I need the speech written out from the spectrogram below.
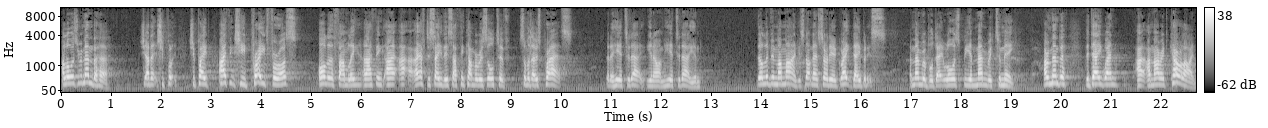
I'll always remember her. She, had a, she, she played, I think she prayed for us, all of the family. And I think, I, I, I have to say this, I think I'm a result of some of those prayers that are here today. You know, I'm here today. And they'll live in my mind. It's not necessarily a great day, but it's a memorable day. It will always be a memory to me. I remember the day when I, I married Caroline.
